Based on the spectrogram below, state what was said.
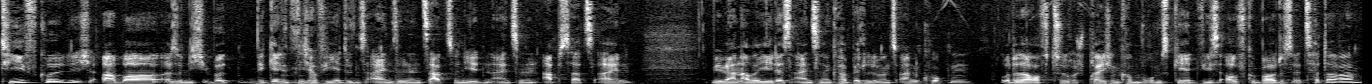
tiefgründig, aber also nicht über, wir gehen jetzt nicht auf jeden einzelnen Satz und jeden einzelnen Absatz ein. Wir werden aber jedes einzelne Kapitel uns angucken oder darauf zu sprechen kommen, worum es geht, wie es aufgebaut ist, etc.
